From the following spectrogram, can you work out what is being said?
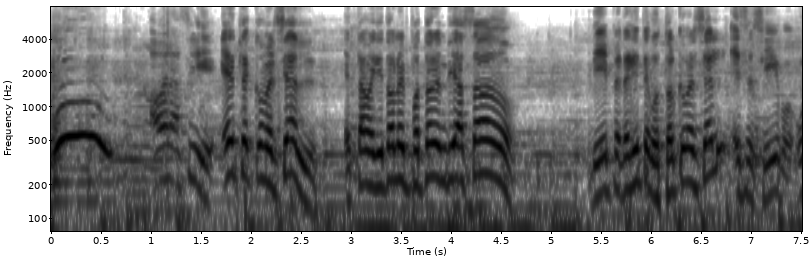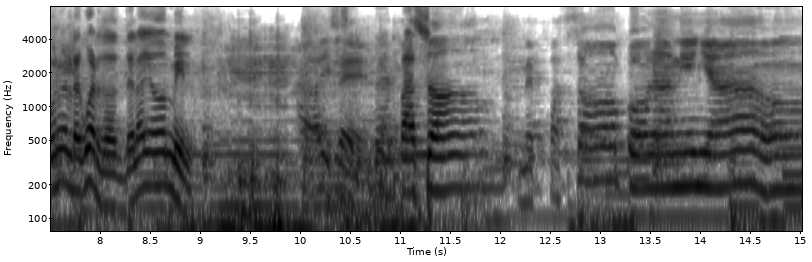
¡Uh! Ahora sí, este es comercial. Estamos aquí todos los impostores en día sábado. Petaquín, ¿te gustó el comercial? Ese sí, po. uno del recuerdo, del año 2000. Ahora dice. Me pasó. Me pasó por aniñado.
